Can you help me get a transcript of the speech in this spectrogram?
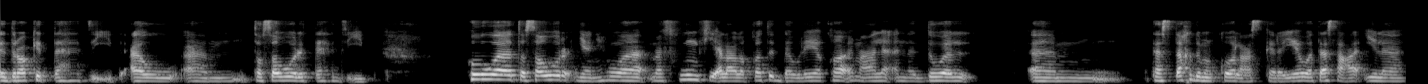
إدراك التهديد أو تصور التهديد. هو تصور يعني هو مفهوم في العلاقات الدولية قائم على أن الدول تستخدم القوى العسكرية وتسعى إلى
